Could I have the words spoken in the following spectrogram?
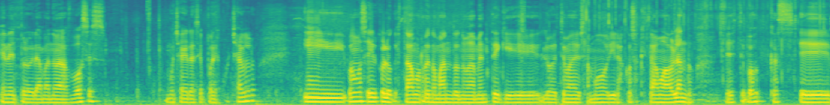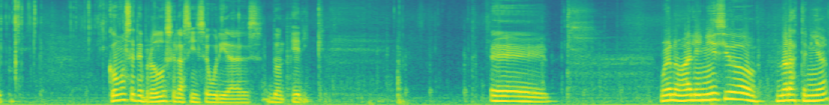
en el programa Nuevas Voces. Muchas gracias por escucharlo. Y vamos a ir con lo que estábamos retomando nuevamente, que lo del tema del desamor y las cosas que estábamos hablando este podcast. Eh, ¿Cómo se te producen las inseguridades, don Eric? Eh, bueno, al inicio no las tenía,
